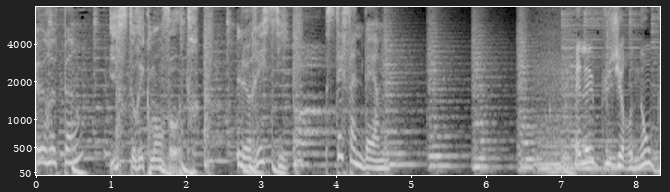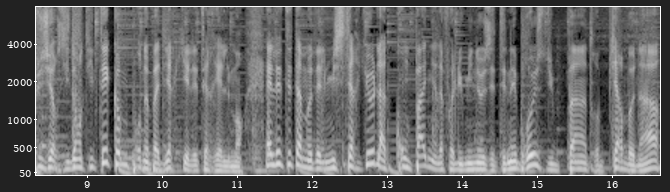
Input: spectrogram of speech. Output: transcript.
Europe 1, Historiquement vôtre. le récit. Stéphane Bern. Elle a eu plusieurs noms, plusieurs identités, comme pour ne pas dire qui elle était réellement. Elle était un modèle mystérieux, la compagne à la fois lumineuse et ténébreuse du peintre Pierre Bonnard,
